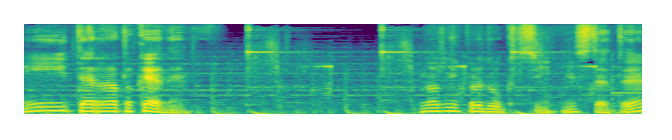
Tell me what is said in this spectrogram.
I Terra Tokeny. Mnożnik produkcji, niestety.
